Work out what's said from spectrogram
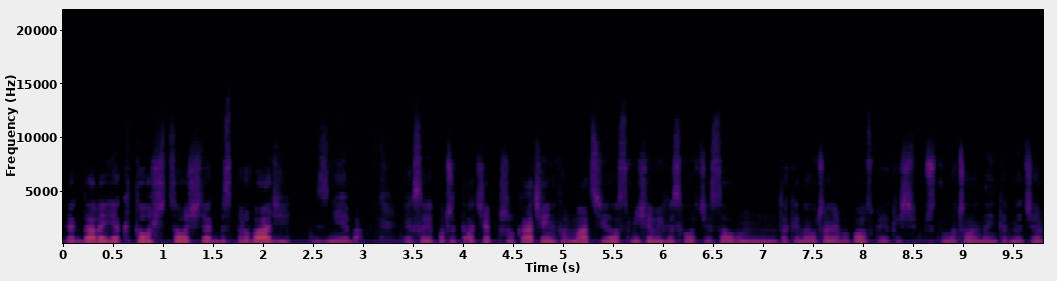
i tak dalej, jak ktoś coś jakby sprowadzi z nieba. Jak sobie poczytacie, szukacie informacji o Smithie Wigglesworthie, są takie nauczania po polsku jakieś przetłumaczone na internecie.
